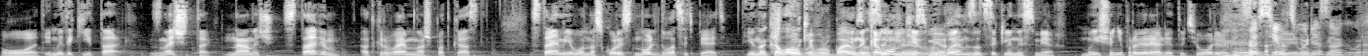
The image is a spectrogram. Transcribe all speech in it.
Вот. И мы такие, так, значит так, на ночь ставим, открываем наш подкаст, ставим его на скорость 0.25, И на колонке чтобы- врубаем и на зацикленный колонке смех. врубаем зацикленный смех. Мы еще не проверяли эту теорию. Совсем проверим. теория заговора.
